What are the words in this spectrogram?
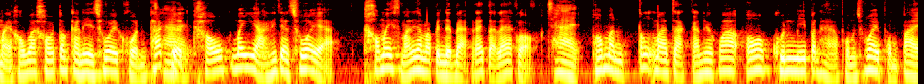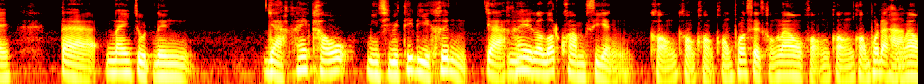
หมายความว่าเขาต้องการที่จะช่วยคน ถ้าใช่เกิดเขาไม่อยากที่จะช่วยอะเขาไม่สามารถที่จะมาเป็นเดอะแบกได้แต่แรกหรอก ใช่ เพราะมันต้องมาจากการที่ว่าอ๋อคุณมีปัญหาผมช่วยผมไป แต่ในจุดหนึ่งอยากให้เขามีชีวิตที่ดีขึ้น อยากให้เราลดความเสี่ยงของของของของ process ของเราของของของ product ครับของเรา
